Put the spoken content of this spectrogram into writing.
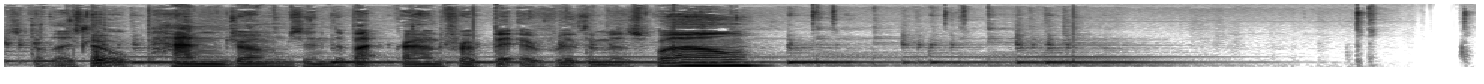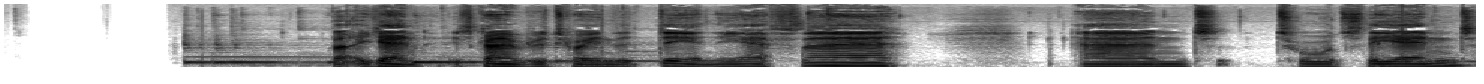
it's got those little pan drums in the background for a bit of rhythm as well. But again, it's going between the D and the F there and towards the end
